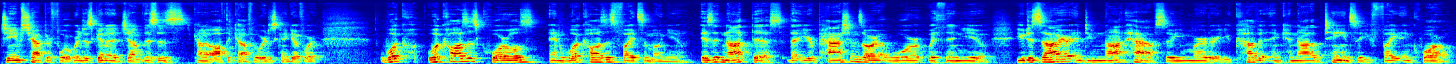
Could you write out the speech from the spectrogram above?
James chapter 4, we're just going to jump. This is kind of off the cuff, but we're just going to go for it. What, what causes quarrels and what causes fights among you? Is it not this, that your passions are at war within you? You desire and do not have, so you murder. You covet and cannot obtain, so you fight and quarrel.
